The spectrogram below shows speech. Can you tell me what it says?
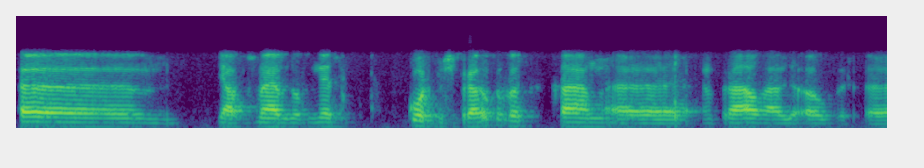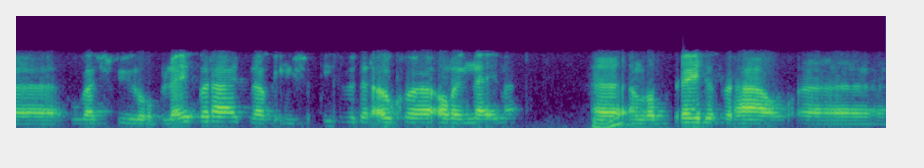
Ehm, ja, volgens mij hebben we dat net kort besproken. We gaan een verhaal houden over hoe wij sturen op leefbaarheid, welke initiatieven we er ook al in nemen. Eh, mhm. een wat breder verhaal, uh,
